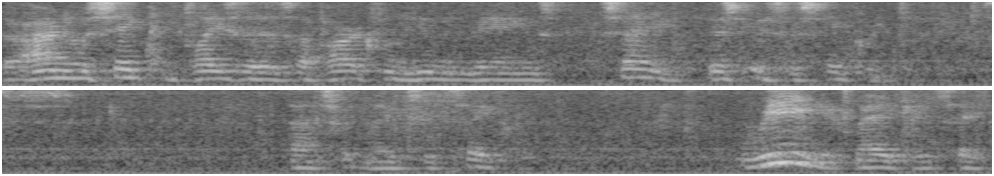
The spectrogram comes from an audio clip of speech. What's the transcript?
There are no sacred places apart from human beings saying, this is a sacred place. That's what makes it sacred. We make it sacred.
